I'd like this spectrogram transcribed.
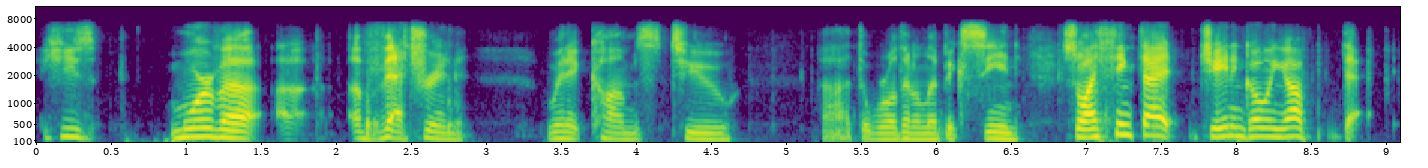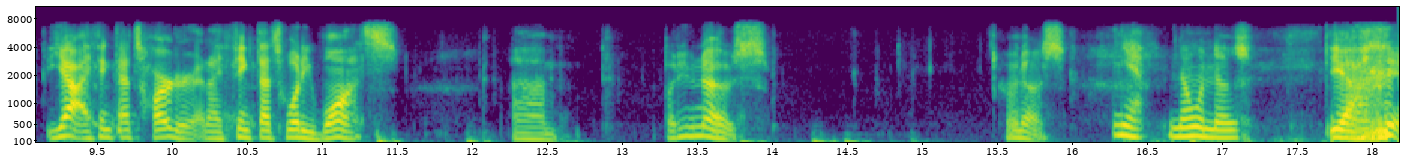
he's more of a a, veteran when it comes to uh, the world and Olympic scene. So I think that J'den going up, that yeah, I think that's harder, and I think that's what he wants. Um, but who knows? Who knows? yeah, no one knows. Yeah.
